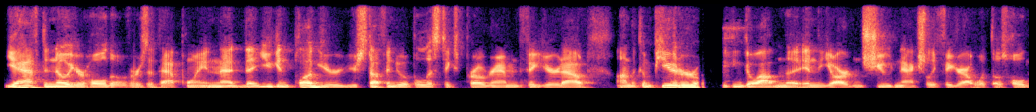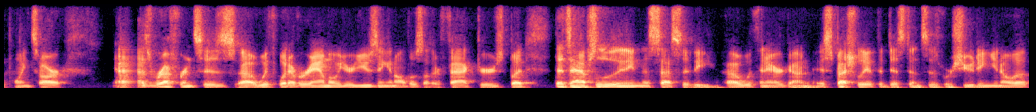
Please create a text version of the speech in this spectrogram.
you have to know your holdovers at that point, and that that you can plug your your stuff into a ballistics program and figure it out on the computer. You can go out in the in the yard and shoot and actually figure out what those hold points are as references uh, with whatever ammo you're using and all those other factors. But that's absolutely a necessity uh, with an air gun, especially at the distances we're shooting. You know, a,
